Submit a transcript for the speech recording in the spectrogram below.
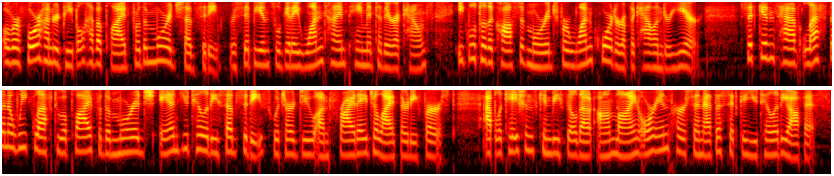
Over 400 people have applied for the mortgage subsidy. Recipients will get a one time payment to their accounts equal to the cost of mortgage for one quarter of the calendar year. Sitkans have less than a week left to apply for the mortgage and utility subsidies, which are due on Friday, July 31st. Applications can be filled out online or in person at the Sitka Utility Office.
